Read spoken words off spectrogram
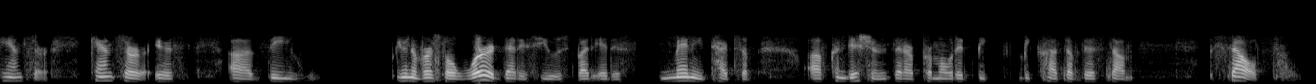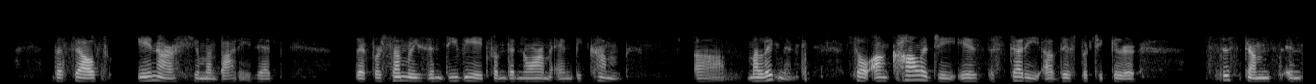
cancer. Cancer is uh, the universal word that is used, but it is many types of, of conditions that are promoted be, because of this um, cells, the cells in our human body that that for some reason deviate from the norm and become um, malignant. So oncology is the study of this particular systems and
